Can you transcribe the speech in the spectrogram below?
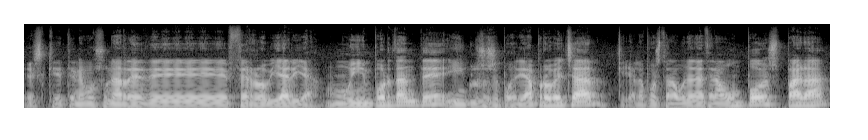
es que tenemos una red ferroviaria muy importante e incluso se podría aprovechar, que ya lo he puesto alguna vez en algún post, para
